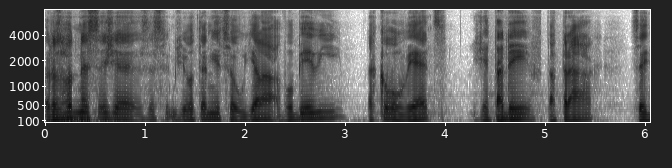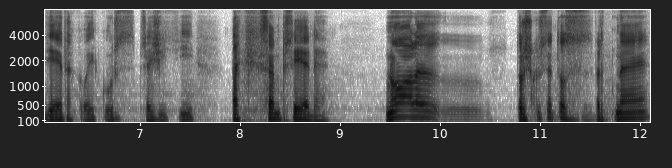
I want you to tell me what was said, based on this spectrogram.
rozhodne se, že se svým životem něco udělá a objeví takovou věc, že tady v Tatrách se děje takový kurz přežití, tak sem přijede. No ale trošku se to zvrtne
